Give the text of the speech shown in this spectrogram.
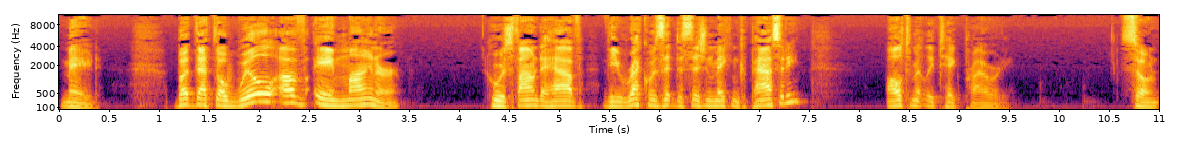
MAID, but that the will of a minor who is found to have the requisite decision making capacity ultimately take priority. So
